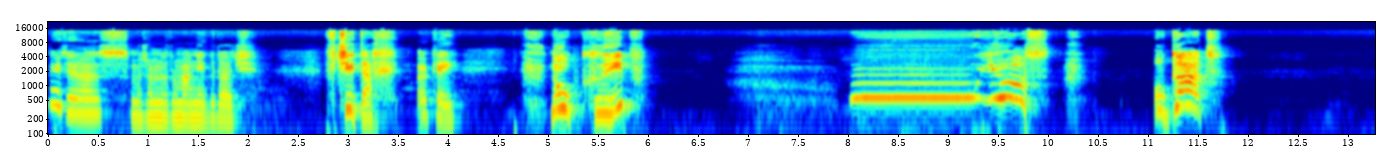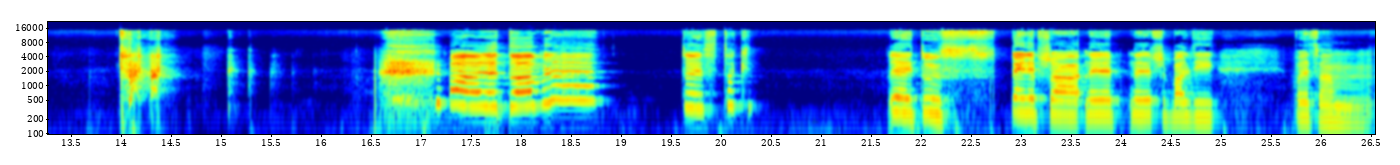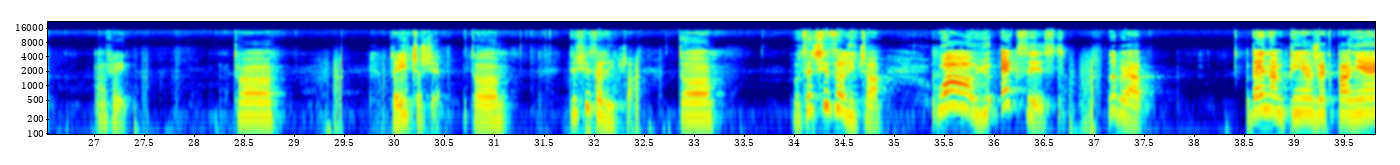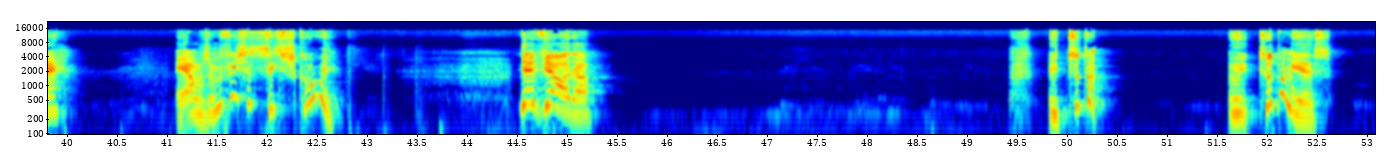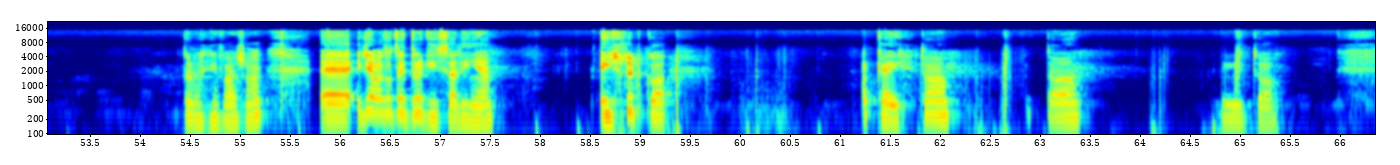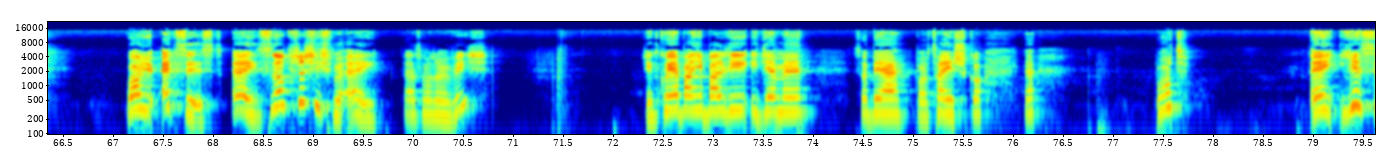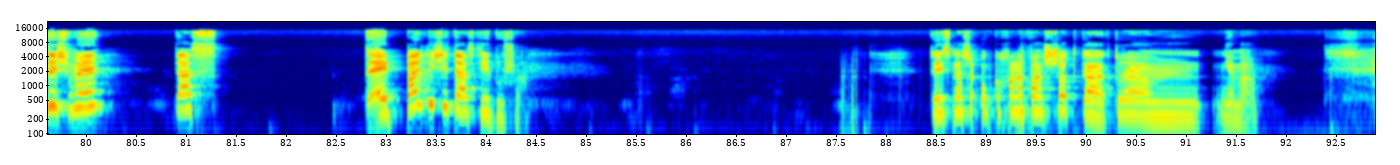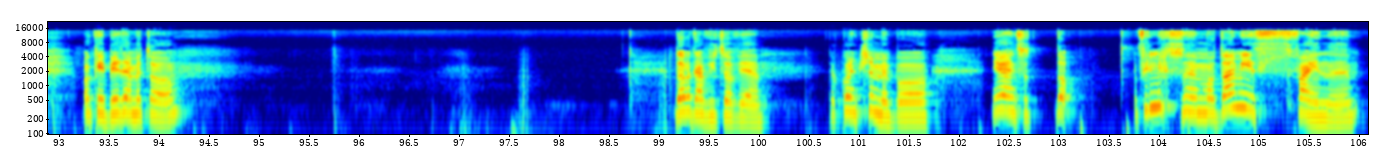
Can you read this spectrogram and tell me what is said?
No i teraz możemy normalnie grać w cheatach. Okej. No clip? Ooh, yes! Oh god! Ale dobre! To jest taki... Ej, to jest najlepsza, najlep, najlepszy Baldi. Polecam. Okej. To... Zalicza się. To... To się zalicza. To... To też się zalicza. Wow, you exist! Dobra. Daj nam pieniążek, panie. Ej, a możemy wyjść z tej szkoły? Nie wiara! Ej, co tam... Ej, co tam jest? Dobra, nieważne. E, idziemy do tej drugiej salinie. I szybko. Okej, to... To... I to. Wow, you exist! Ej, znowu przeszliśmy, ej. Teraz możemy wyjść? Dziękuję, panie Baldi. Idziemy sobie po całej szkole. What? Ej, jesteśmy. Teraz. Ej, Baldi się teraz nie. To jest nasza ukochana panszczotka, która mm, nie ma. Okej, bierzemy to. Dobra, widzowie. To kończymy, bo nie wiem co. No, filmik z modami jest fajny.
